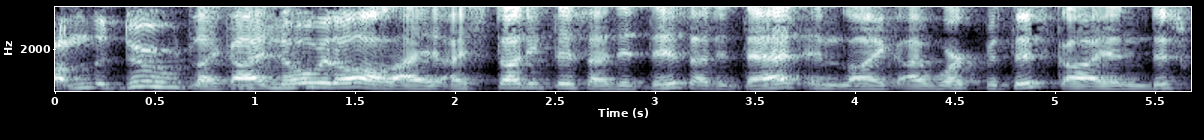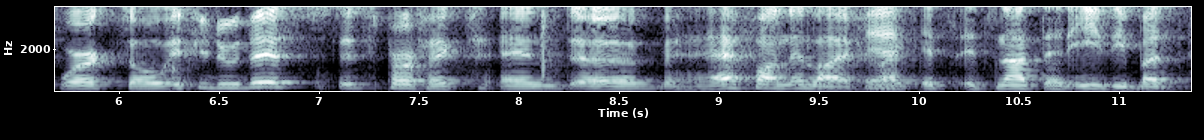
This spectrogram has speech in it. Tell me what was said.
I'm the dude, like I know it all. I, I studied this, I did this, I did that, and like I worked with this guy and this worked. So if you do this, it's perfect and uh, have fun in life. Yeah. Like it's it's not that easy, but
